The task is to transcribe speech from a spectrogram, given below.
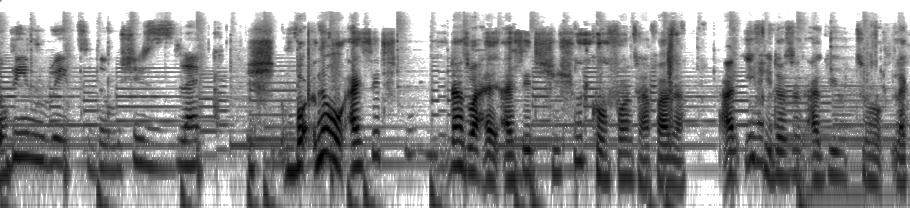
not being raped though. She's like Sh- But no, I said that's why I, I said she should confront her father, and if he doesn't agree to like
